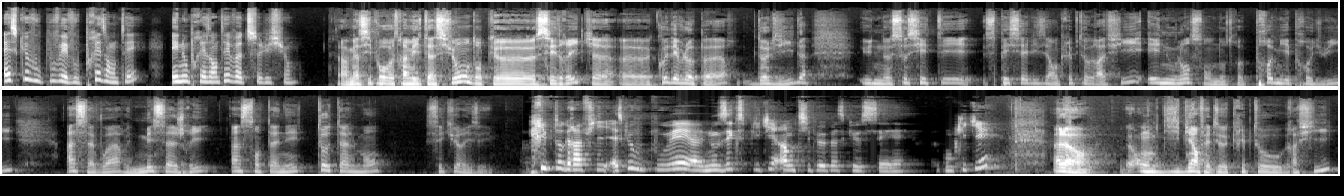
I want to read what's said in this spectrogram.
Est-ce que vous pouvez vous présenter et nous présenter votre solution? Alors merci pour votre invitation. Donc euh, Cédric, euh, co-développeur d'Olvid, une société spécialisée en cryptographie, et nous lançons notre premier produit, à savoir une messagerie instantanée totalement sécurisée. Cryptographie, est-ce que vous pouvez euh, nous expliquer un petit peu parce que c'est compliqué? Alors, on dit bien en fait cryptographie.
